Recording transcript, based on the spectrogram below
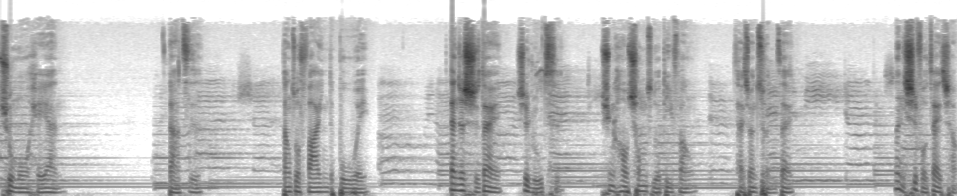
触摸黑暗。打字，当做发音的部位。但这时代是如此，讯号充足的地方才算存在。那你是否在场？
